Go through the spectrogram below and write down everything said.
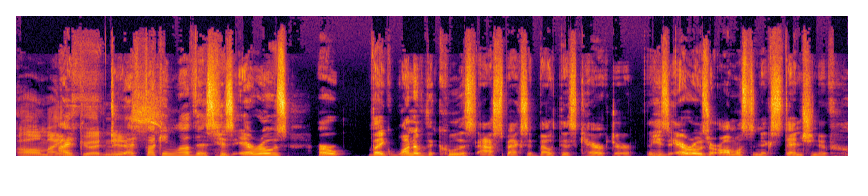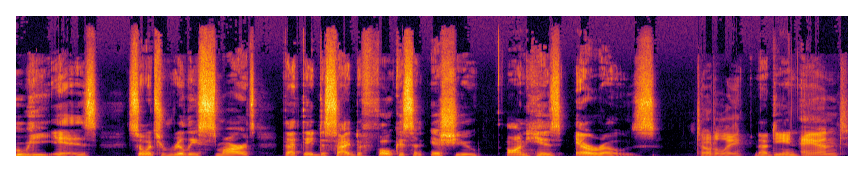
Oh my I, goodness. Dude, I fucking love this. His arrows are like one of the coolest aspects about this character. Like, His arrows are almost an extension of who he is. So it's really smart that they decide to focus an issue on his arrows. totally. Now, Dean. And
